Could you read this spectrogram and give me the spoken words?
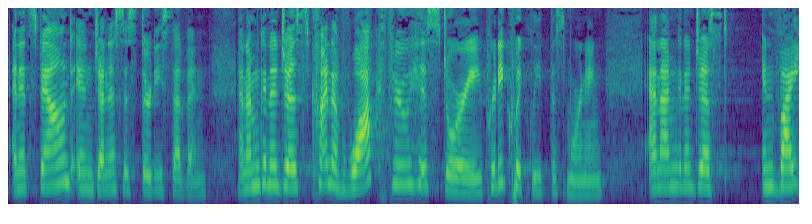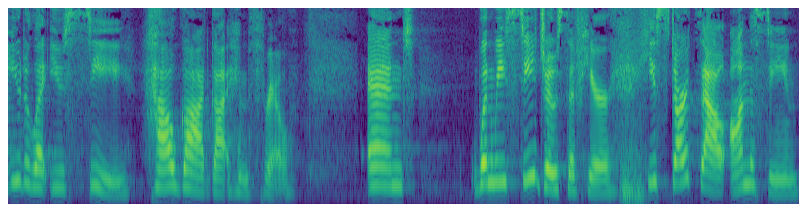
And it's found in Genesis 37. And I'm going to just kind of walk through his story pretty quickly this morning. And I'm going to just invite you to let you see how God got him through. And when we see Joseph here, he starts out on the scene.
